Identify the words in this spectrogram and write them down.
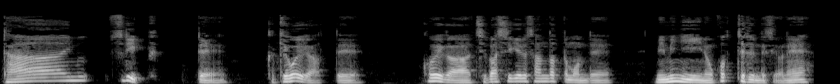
タイムスリップって掛け声があって、声が千葉茂さんだったもんで、耳に残ってるんですよね。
